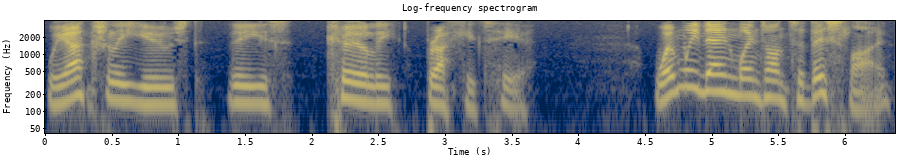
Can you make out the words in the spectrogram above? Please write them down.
we actually used these curly brackets here. When we then went on to this line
